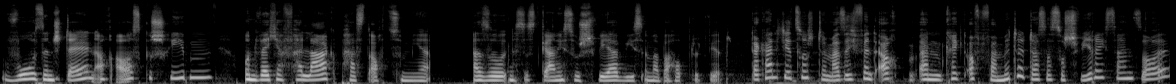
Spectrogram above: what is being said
wo sind Stellen auch ausgeschrieben und welcher Verlag passt auch zu mir. Also es ist gar nicht so schwer, wie es immer behauptet wird. Da kann ich dir zustimmen. Also ich finde auch, man kriegt oft vermittelt, dass es so schwierig sein soll.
